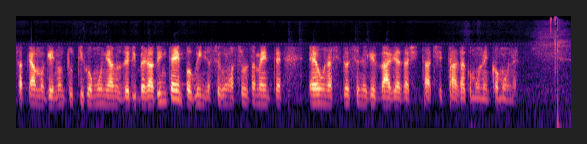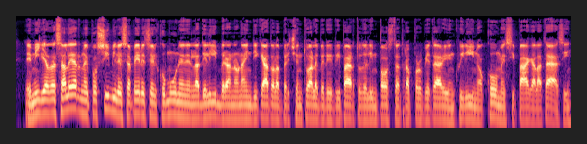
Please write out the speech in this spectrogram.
Sappiamo che non tutti i comuni hanno deliberato in tempo, quindi assolutamente è una situazione che varia da città a città, da comune in comune. Emilia da Salerno, è possibile sapere se il comune nella delibera non ha indicato la percentuale per il riparto dell'imposta tra proprietario e inquilino, come si paga la Tasi?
